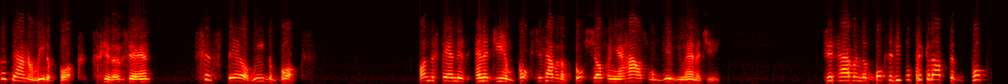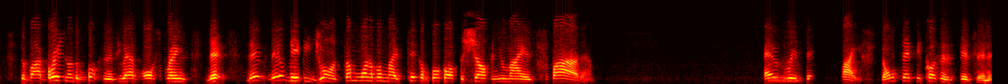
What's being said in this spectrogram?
Sit down and read a book. You know what I'm saying? Sit still, read the books. Understand there's energy in books. Just having a bookshelf in your house will give you energy. Just having the books, if you pick it up, the books, the vibration of the books, and if you have offspring, they they they may be drawn. Some one of them might pick a book off the shelf, and you might inspire them. Everyday mm-hmm. life. Don't think because it's an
